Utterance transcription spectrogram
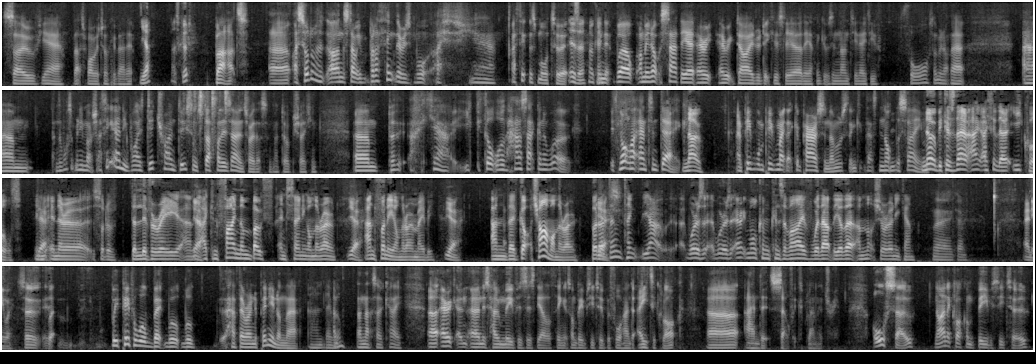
so yeah, that's why we're talking about it. Yeah, that's good. But uh, I sort of I understand, but I think there is more. I, yeah, I think there's more to it. Is there? Okay. It- well, I mean, sadly, Eric Eric died ridiculously early. I think it was in 1984, something like that. Um, and there wasn't really much. I think Ernie Wise did try and do some stuff on his own. Sorry, that's my dog shaking. Um, but yeah, you thought, well, how's that going to work? It's not like Ant and Dec. No, And people, when people make that comparison, I was thinking that's not the same. no, because they're. I, I think they're equals in, Yeah. in their uh, sort of delivery, and Yeah. I can find them both entertaining on their own. Yeah. and funny on their own, maybe. Yeah. and they've got a charm on their own. But I don't think, yeah. Whereas whereas Eric Morecambe can survive without the other, I'm not sure Ernie can. There you go. Anyway, so uh, we people will be, will will have their own opinion on that. And they will. And, and that's okay. Uh, Eric and Ernie's Home Movies is the other thing. It's on BBC Two beforehand at eight o'clock, uh, and it's self-explanatory. Also, nine o'clock on BBC Two.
